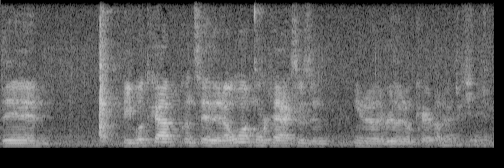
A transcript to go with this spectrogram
then people at the Capitol can say they don't want more taxes and, you know, they really don't care about education.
